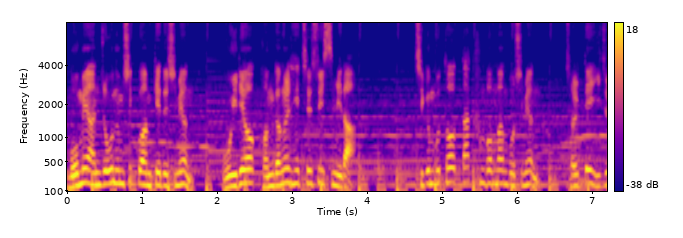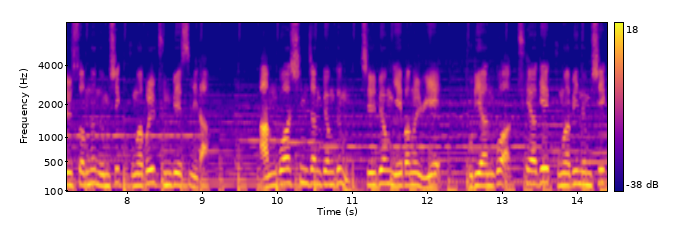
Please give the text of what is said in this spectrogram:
몸에 안 좋은 음식과 함께 드시면 오히려 건강을 해칠 수 있습니다. 지금부터 딱 한 번만 보시면 절대 잊을 수 없는 음식 궁합을 준비했습니다. 암과 심장병 등 질병 예방을 위해 두리안과 최악의 궁합인 음식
